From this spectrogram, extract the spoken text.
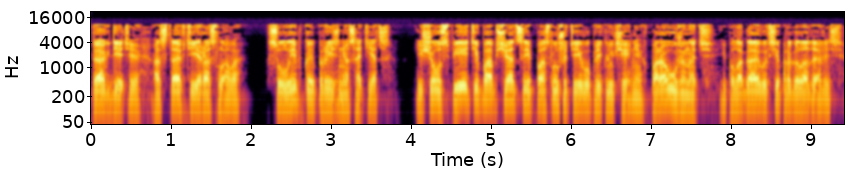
«Так, дети, оставьте Ярослава», — с улыбкой произнес отец. «Еще успеете пообщаться и послушать о его приключениях. Пора ужинать, и, полагаю, вы все проголодались».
